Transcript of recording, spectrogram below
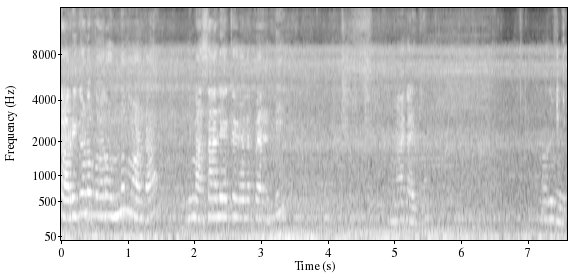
കറികൾ വേറെ ഒന്നും വേണ്ട. ഈ മസാലയൊക്കെ ഇങ്ങനെ പെരട്ടി അങ്ങനെ കഴിക്കാം അടിപൊളി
